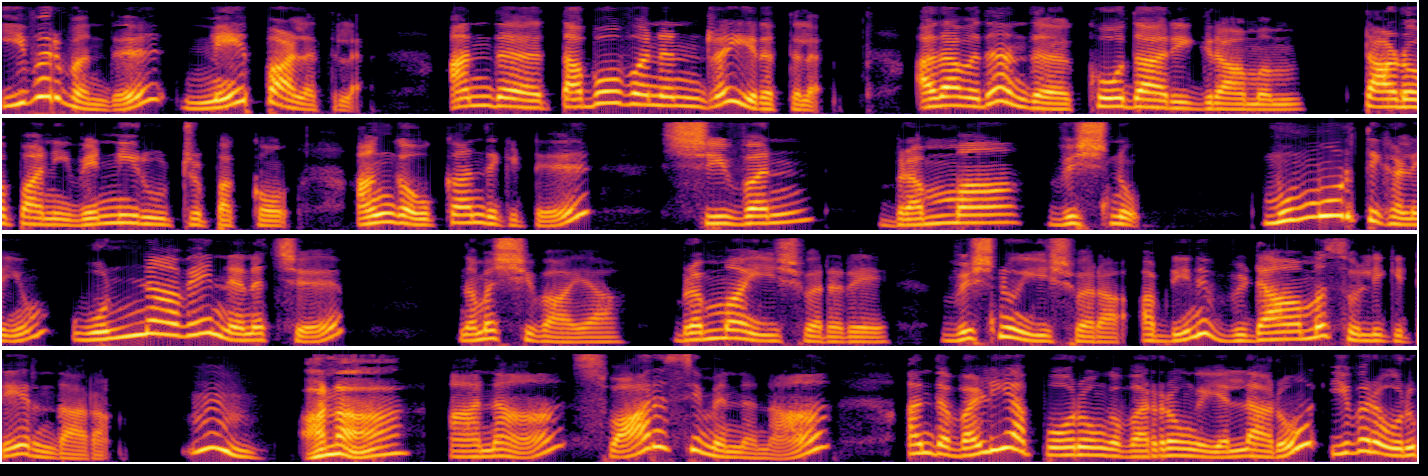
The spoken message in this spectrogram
இவர் வந்து நேபாளத்துல அந்த தபோவனன்ற இடத்துல. அதாவது அந்த கோதாரி கிராமம் டாடோபானி வெந்நீர் ஊற்று பக்கம் அங்க உட்கார்ந்துகிட்டு சிவன் பிரம்மா விஷ்ணு மும்மூர்த்திகளையும் ஒன்னாவே நினைச்சு நம சிவாயா பிரம்மா ஈஸ்வரரே விஷ்ணு ஈஸ்வரா அப்படின்னு விடாம சொல்லிக்கிட்டே இருந்தாராம். ம். ஆனா ஆனா சுவாரஸ்யம் என்னன்னா அந்த வழியா போறவங்க வர்றவங்க எல்லாரும் இவரை ஒரு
